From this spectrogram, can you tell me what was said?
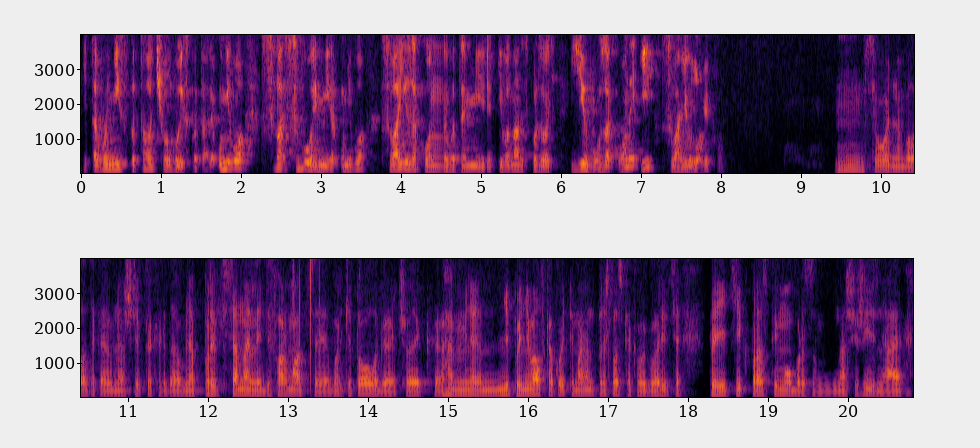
и того не испытал, чего вы испытали. У него св- свой мир, у него свои законы в этом мире, и вот надо использовать его законы и свою логику. Сегодня была такая у меня ошибка, когда у меня профессиональная деформация маркетолога, человек меня не понимал, в какой-то момент пришлось, как вы говорите, прийти к простым образом нашей жизни. А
